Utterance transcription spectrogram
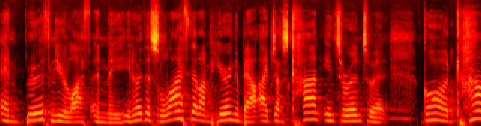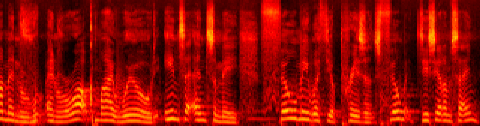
and birth new life in me. You know, this life that I'm hearing about, I just can't enter into it. God, come and, and rock my world, enter into me, fill me with your presence. Fill me. Do you see what I'm saying?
